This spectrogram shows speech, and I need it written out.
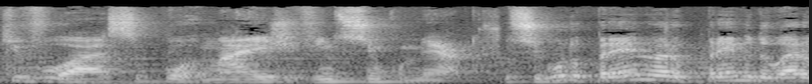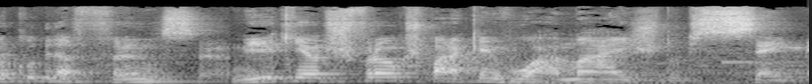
que voasse por mais de 25 metros. O segundo prêmio era o prêmio do Aeroclube da França. 1.500 francos para quem voar mais do que 100 metros.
